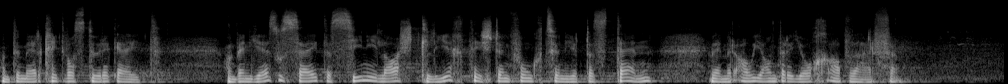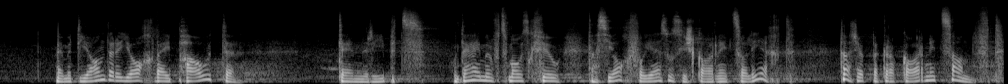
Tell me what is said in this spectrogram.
Und dann merke ich, was durchgeht. Und wenn Jesus sagt, dass seine Last leicht ist, dann funktioniert das dann, wenn wir alle anderen Joch abwerfen. Wenn wir die anderen Joch behalten wollen, dann reibt es. Und dann haben wir auf einmal das Gefühl, das Joch von Jesus ist gar nicht so leicht. Das ist gerade gar nicht sanft.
